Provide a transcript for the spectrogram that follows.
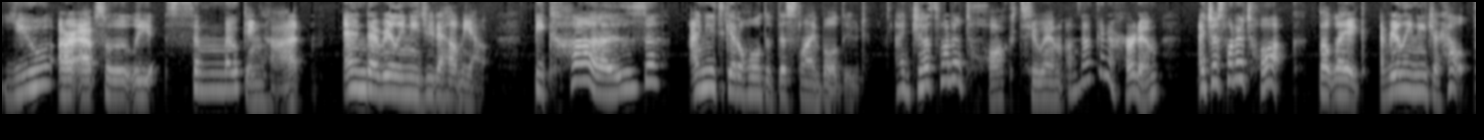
You are absolutely smoking hot, and I really need you to help me out because I need to get a hold of this slime bowl dude. I just want to talk to him. I'm not going to hurt him. I just want to talk but like, I really need your help.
